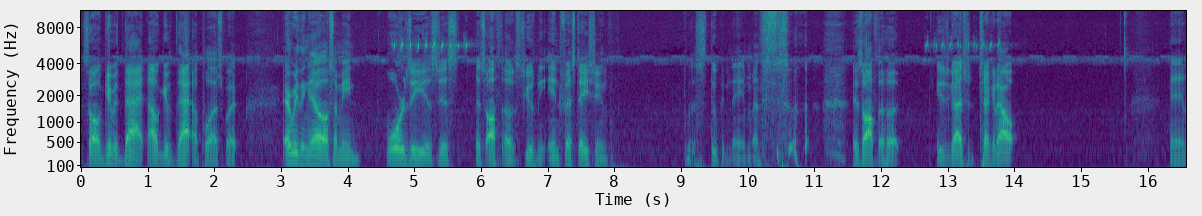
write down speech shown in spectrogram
So I'll give it that. I'll give that a plus. But everything else, I mean, War Z is just it's off. The, excuse me, infestation The stupid name, man. it's off the hook. You guys should check it out. And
